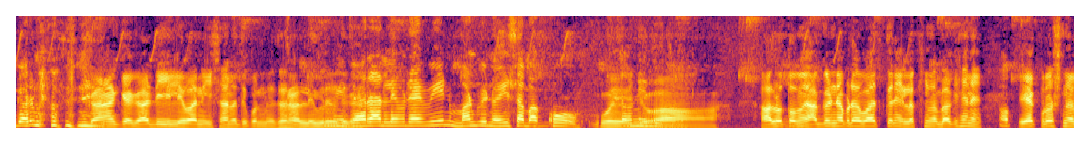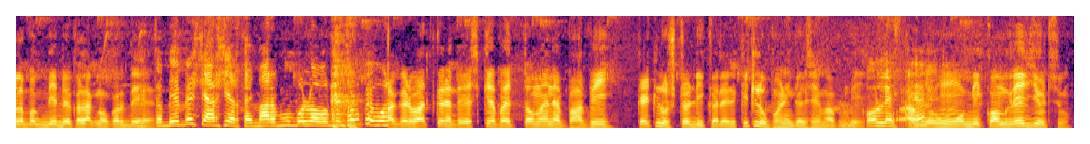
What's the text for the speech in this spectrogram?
ગરમી કારણ કે ગાડી લેવાની ઈચ્છા નથી પણ મેં ધરા લેવી રહી મેં ધરા લેવડાવી ને માંડવીનો હિસાબ આખો હા. હાલો તો આગળ આગળની આપણે વાત કરીએ લખીમાં બાકી છે ને એક પ્રશ્ન લગભગ બે બે કલાકનો કરી દે. તો બે બે ચાર ચાર થાય. મારે હું બોલવા આગળ વાત કરીએ તો એસકે ભાઈ તમે ને ભાભી કેટલું સ્ટડી કરેલ કેટલું ભણી ગયેલ છે એમ આપણે? કોલેજ હું બીકોમ ગ્રેજ્યુએટ છું.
